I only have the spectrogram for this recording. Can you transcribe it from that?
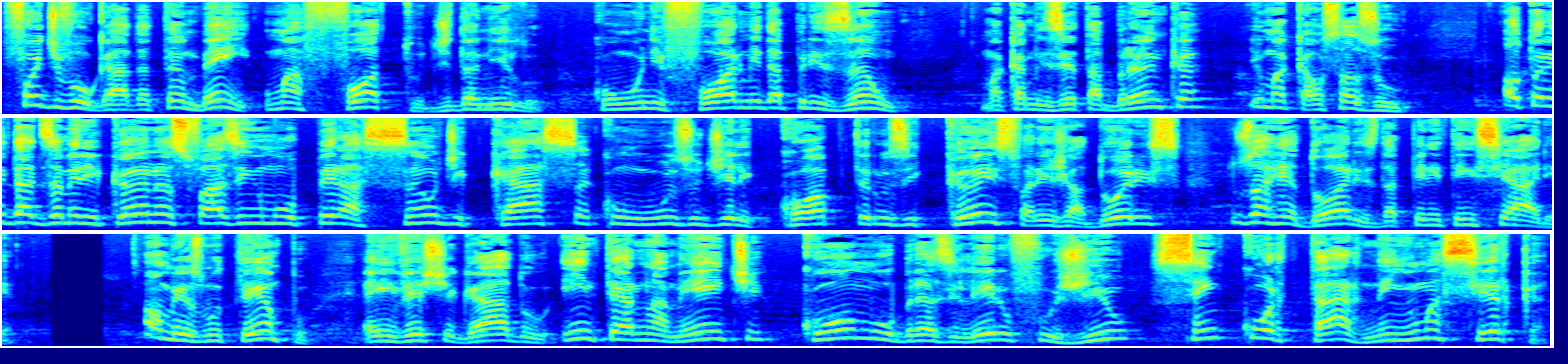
Foi divulgada também uma foto de Danilo com o uniforme da prisão, uma camiseta branca e uma calça azul. Autoridades americanas fazem uma operação de caça com o uso de helicópteros e cães farejadores nos arredores da penitenciária. Ao mesmo tempo, é investigado internamente como o brasileiro fugiu sem cortar nenhuma cerca.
